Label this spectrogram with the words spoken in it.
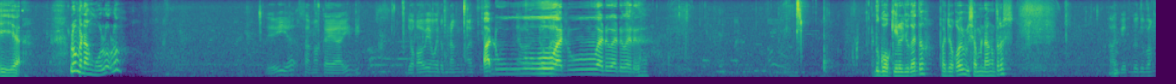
Iya. Lu menang mulu lu. Ya iya, sama kayak ini. Jokowi yang udah menang Aduh, aduh, aduh, aduh, aduh. Itu gokil juga tuh. Pak Jokowi bisa menang terus. Kaget gue tuh bang,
